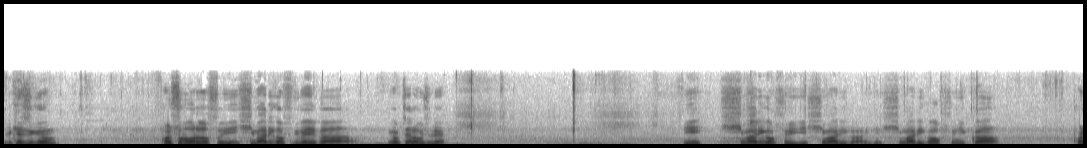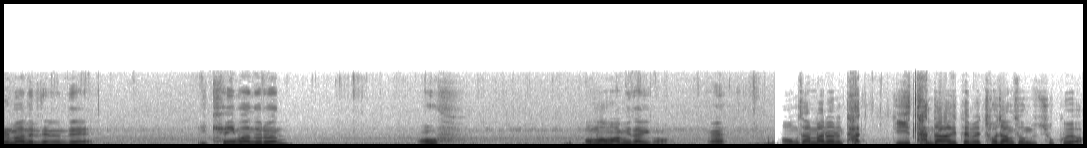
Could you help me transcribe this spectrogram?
이렇게 지금 벌써 벌어졌어. 이 희마리가 없으니까 얘가 이거 한번 잘라보실래요? 이 희마리가 없어요. 이게 희마리가 이게 희마리가 없으니까 벌마늘이 되는데 이 K 마늘은 어우 어마어마합니다 이거. 예? 홍산 마늘은 다, 이 단단하기 때문에 저장성도 좋고요.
